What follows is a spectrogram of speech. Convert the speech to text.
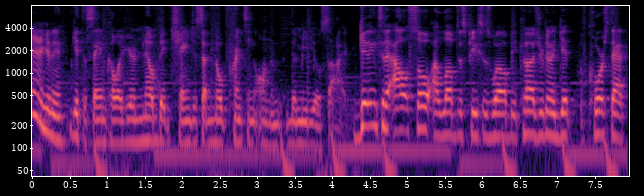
And you're gonna get the same color here, no big change except no printing on the, the medial side. Getting to the outsole, I love this piece as well because you're gonna get, of course, that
